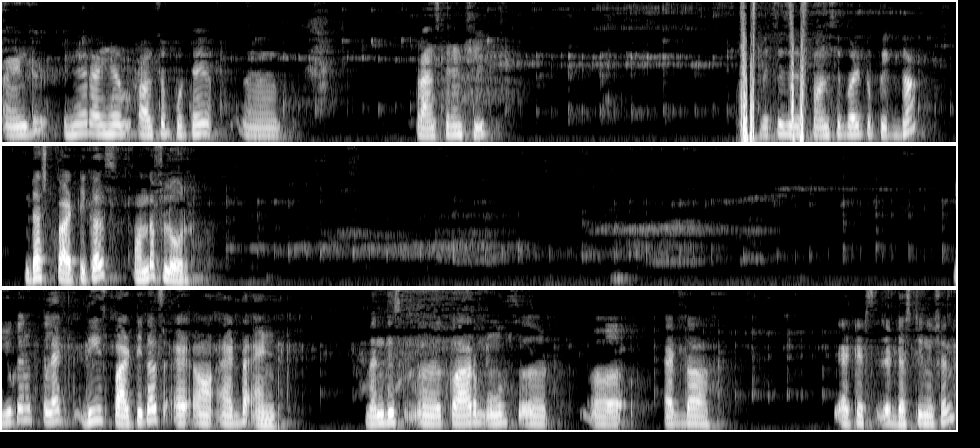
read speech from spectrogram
And here I have also put a uh, transparent sheet which is responsible to pick the dust particles on the floor. You can collect these particles at, uh, at the end when this uh, car moves uh, uh, at the at its destination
